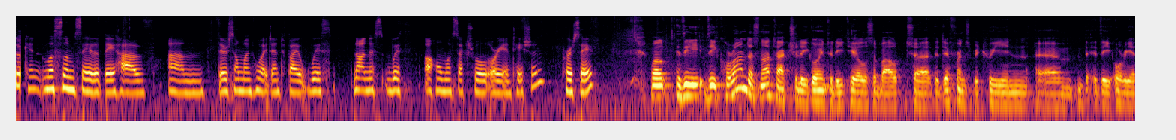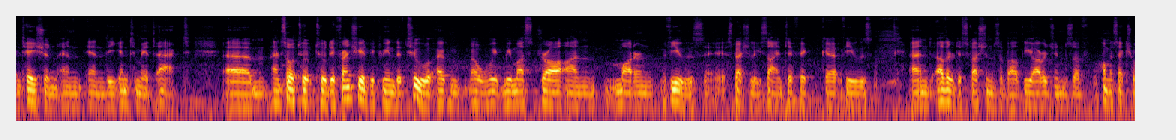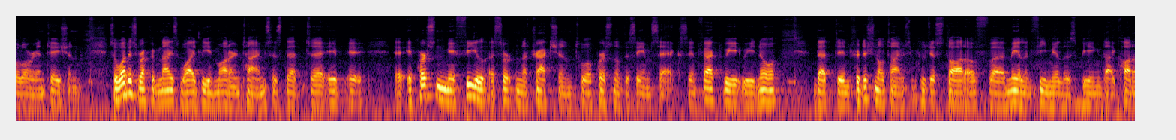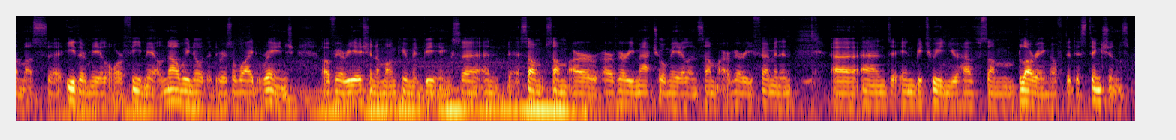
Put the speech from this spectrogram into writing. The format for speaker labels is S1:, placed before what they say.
S1: So can Muslims say that they have, um, someone who identify with, not with a homosexual orientation per se?
S2: Well, the, the Quran does not actually go into details about uh, the difference between um, the, the, orientation and, and the intimate act. Um, and so to, to differentiate between the two, uh, we, we must draw on modern views, especially scientific uh, views, and other discussions about the origins of homosexual orientation. So what is recognized widely in modern times is that uh, a, a, a person may feel a certain attraction to a person of the same sex. In fact, we, we know that in traditional times people just thought of uh, male and female as being dichotomous, uh, either male or female. Now we know that there is a wide range of variation among human beings, uh, and some, some are, are very macho male and some are very feminine, uh, and in between you have some blurring of the distinctions.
